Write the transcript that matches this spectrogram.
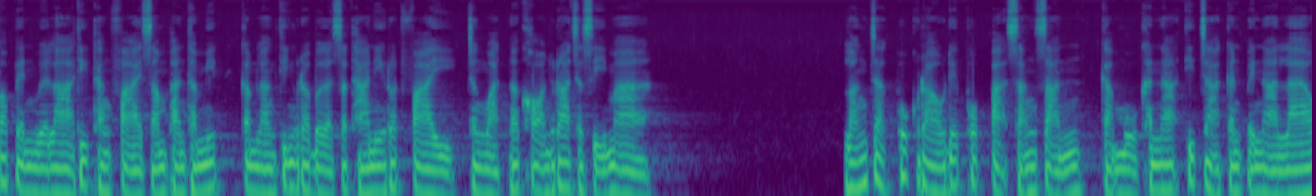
ก็เป็นเวลาที่ทางฝ่ายสัมพันธมิตรกำลังทิ้งระเบิดสถานีรถไฟ จังหวัดนครราชสีมา หลังจากพวกเราได้พบปะสังสรรค์กับหมู่คณะที่จากกันไปนานแล้ว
